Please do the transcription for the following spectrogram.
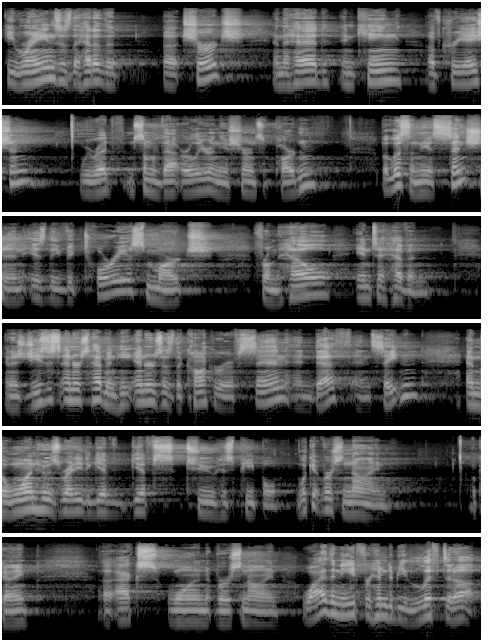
He reigns as the head of the uh, church and the head and king of creation. We read some of that earlier in the assurance of pardon. But listen, the ascension is the victorious march from hell into heaven. And as Jesus enters heaven, he enters as the conqueror of sin and death and Satan, and the one who is ready to give gifts to his people. Look at verse 9, okay? Uh, Acts 1, verse 9. Why the need for him to be lifted up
